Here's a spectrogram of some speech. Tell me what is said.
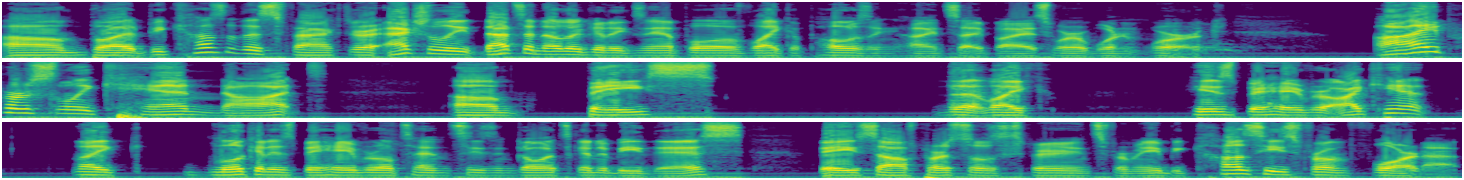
Um, but because of this factor, actually, that's another good example of like opposing hindsight bias where it wouldn't work. I personally cannot um, base that like his behavior. I can't like look at his behavioral tendencies and go, "It's going to be this," based off personal experience for me because he's from Florida,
